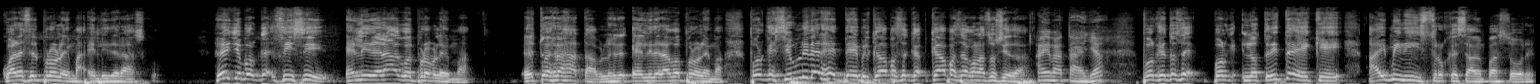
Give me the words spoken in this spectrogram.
¿cuál es el problema? El liderazgo. Ricky, porque, sí, sí, el liderazgo es el problema. Esto es rajatable, el- liderazgo es el problema. Porque si un líder es débil, ¿qué va a pasar, qué- va a pasar con la sociedad? Hay batalla. Porque entonces, porque lo triste es que hay ministros que saben, pastores,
